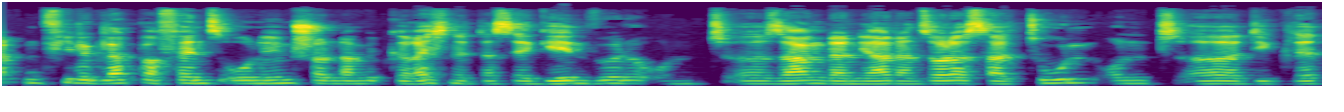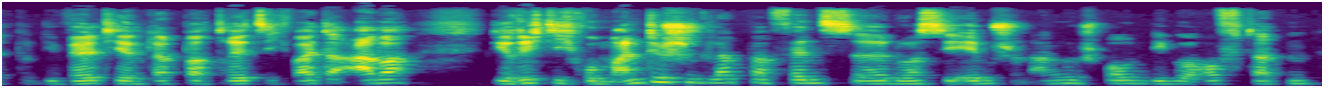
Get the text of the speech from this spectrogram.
hatten viele Gladbach-Fans ohnehin schon damit gerechnet, dass er gehen würde und äh, sagen dann, ja, dann soll er es halt tun und äh, die, die Welt hier in Gladbach dreht sich weiter. Aber die richtig romantischen Gladbach-Fans, äh, du hast sie eben schon angesprochen, die gehofft hatten,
